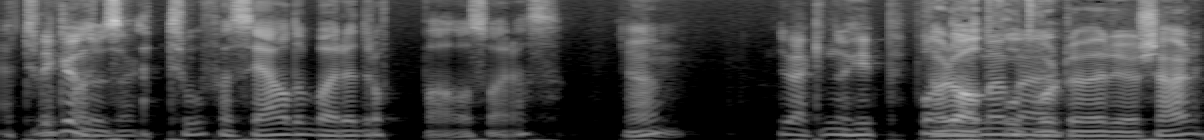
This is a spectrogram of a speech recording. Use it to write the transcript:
Jeg tror Det kunne du sagt. Jeg tror faktisk jeg hadde bare droppa å svare. ass. Ja. Du er ikke noe hypp på Har du hatt dame med- fotvorter sjøl?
